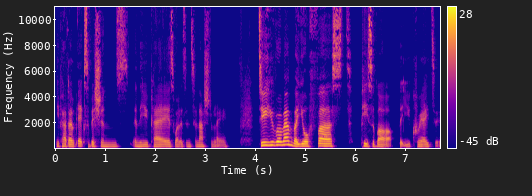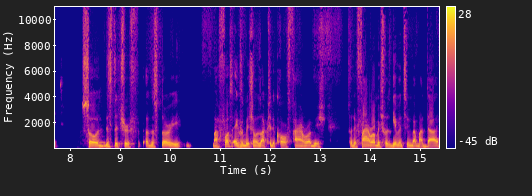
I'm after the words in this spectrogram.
you've had uh, exhibitions in the UK as well as internationally. Do you remember your first piece of art that you created? So this is the truth of the story my first exhibition was actually called Fine Rubbish. So the fine rubbish was given to me by my dad.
